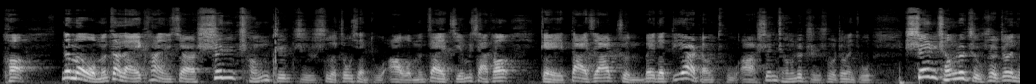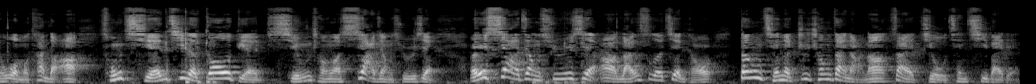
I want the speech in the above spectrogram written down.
好。那么我们再来看一下深成指指数的周线图啊，我们在节目下方给大家准备的第二张图啊，深成指指数的周线图。深成指指数的周线图，我们看到啊，从前期的高点形成了下降趋势线，而下降趋势线啊，蓝色的箭头，当前的支撑在哪呢？在九千七百点。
